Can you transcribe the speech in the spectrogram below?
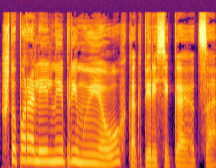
что параллельные прямые, ох, как пересекаются».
